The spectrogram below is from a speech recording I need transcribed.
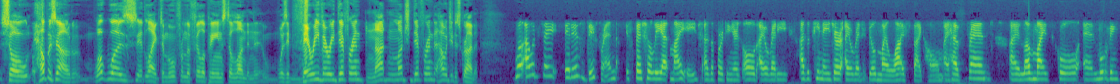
So, help us out. What was it like to move from the Philippines to London? Was it very, very different? Not much different? How would you describe it? Well, I would say it is different, especially at my age. As a 14 years old, I already, as a teenager, I already built my life back home. I have friends. I love my school and moving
